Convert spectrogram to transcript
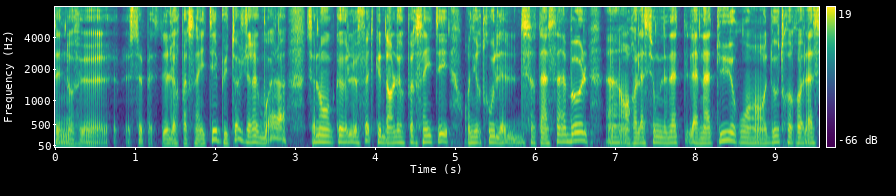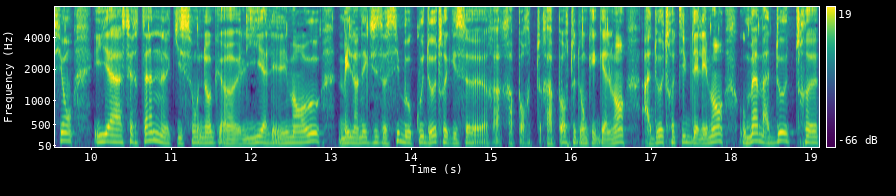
de leur personnalité, plutôt je dirais voilà, selon que le fait que dans leur personnalité on y retrouve certains symboles hein, en relation avec la, nature ou en d'autres relations. Il y a certaines qui sont donc euh, liées à l'élément eau, mais il en existe aussi beaucoup d'autres qui se rapportent, donc également à d'autres types d'éléments ou même à d'autres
